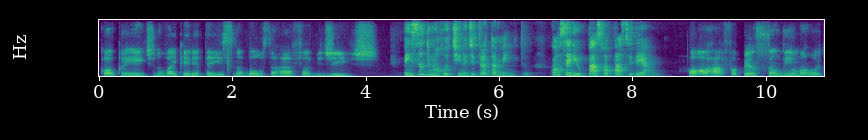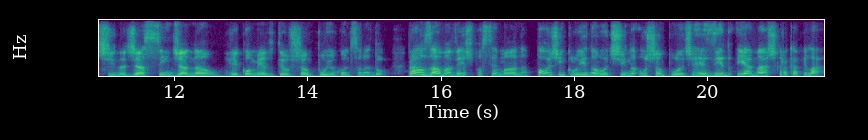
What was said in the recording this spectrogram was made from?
Qual cliente não vai querer ter isso na bolsa, Rafa? Me diz. Pensando em uma rotina de tratamento, qual seria o passo a passo ideal? Ó, oh, Rafa, pensando em uma rotina de assim dia não, recomendo ter o shampoo e o condicionador. Para usar uma vez por semana, pode incluir na rotina o shampoo anti-resíduo e a máscara capilar.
